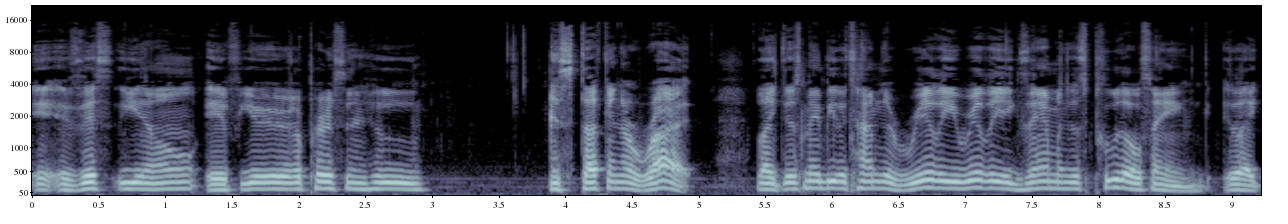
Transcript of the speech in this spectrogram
Is this you know if you're a person who is stuck in a rut like this may be the time to really really examine this pluto thing. Like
